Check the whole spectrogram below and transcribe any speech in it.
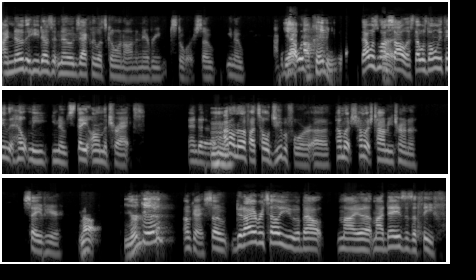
I know that he doesn't know exactly what's going on in every store. So you know, Yeah, that was how could he? that was my Right. solace. That was the only thing that helped me, you know, stay on the tracks. And uh, Mhm. I don't know if I told you before. Uh, how much how much time are you trying to save here? No, you're good. Okay, so did I ever tell you about my uh, my days as a thief?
